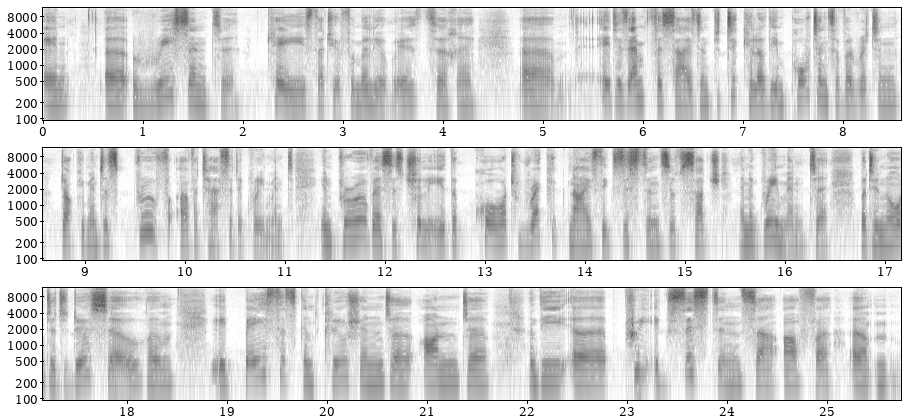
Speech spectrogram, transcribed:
in a recent uh, case that you're familiar with, um, it is emphasized in particular the importance of a written document as proof of a tacit agreement. In Peru versus Chile, the court recognized the existence of such an agreement, uh, but in order to do so, um, it based its conclusion uh, on the uh, pre-existence uh, of a um,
